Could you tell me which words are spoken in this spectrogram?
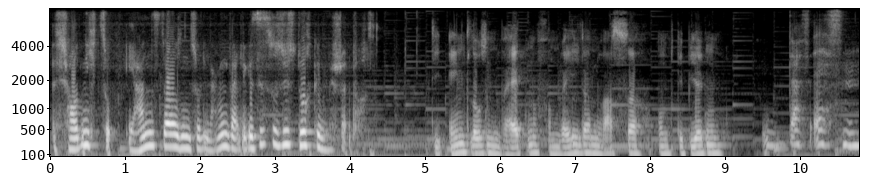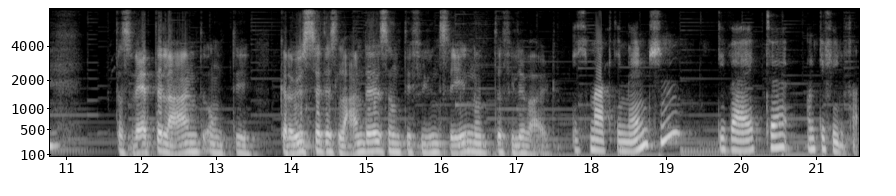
Es schaut nicht so ernst aus und so langweilig. Es ist so süß durchgemischt einfach. Die endlosen Weiten von Wäldern, Wasser und Gebirgen. Das Essen. Das weite Land und die Größe des Landes und die vielen Seen und der viele Wald. Ich mag die Menschen, die Weite und die Vielfalt.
